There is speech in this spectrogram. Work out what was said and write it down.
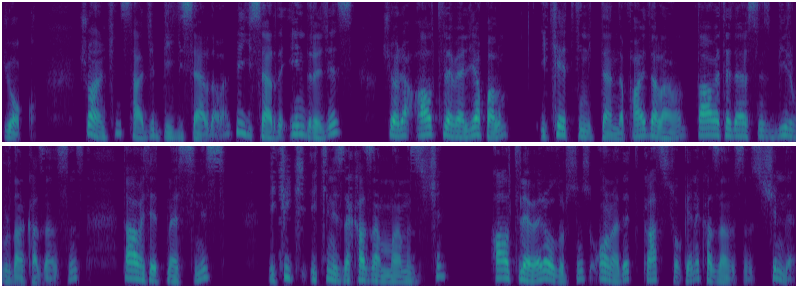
yok. Şu an için sadece bilgisayarda var. Bilgisayarda indireceğiz. Şöyle alt level yapalım. İki etkinlikten de faydalanın. Davet edersiniz bir buradan kazanırsınız. Davet etmezsiniz. İki, ikiniz de kazanmanız için 6 level olursunuz. 10 adet GATS tokeni kazanırsınız. Şimdi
